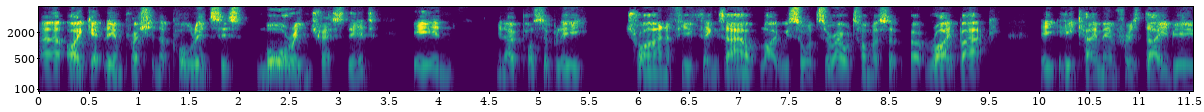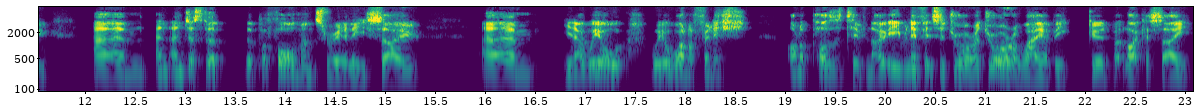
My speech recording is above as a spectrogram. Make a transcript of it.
uh, I get the impression that Paul Ince is more interested in, you know, possibly trying a few things out. Like we saw Terrell Thomas at, at right back. He he came in for his debut, um, and and just the the performance really. So. Um, you know, we all we all want to finish on a positive note, even if it's a draw. A draw away would be good, but like I say,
